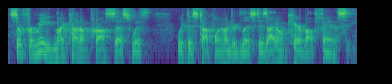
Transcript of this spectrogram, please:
so for me. My kind of process with with this top 100 list is I don't care about fantasy.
